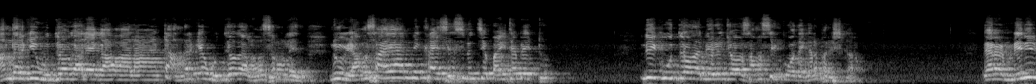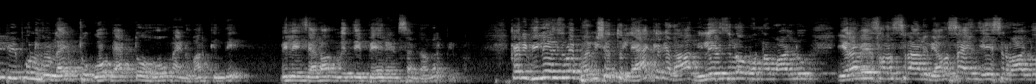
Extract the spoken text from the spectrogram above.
అందరికీ ఉద్యోగాలే కావాలా అంటే అందరికీ ఉద్యోగాలు అవసరం లేదు. నువ్వు వ్యవసాయాన్ని క్రైసిస్ నుంచి బయటపెట్టు. నీకు ఉద్యోగ నిరుద్యోగ సమస్య ఇంకో దగ్గర పరిష్కారం. There are many people who like to go back to home and work in the village along with the parents and other people కానీ విలేజ్లో భవిష్యత్తు లేక కదా విలేజ్లో ఉన్న వాళ్ళు ఇరవై సంవత్సరాలు వ్యవసాయం చేసిన వాళ్ళు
